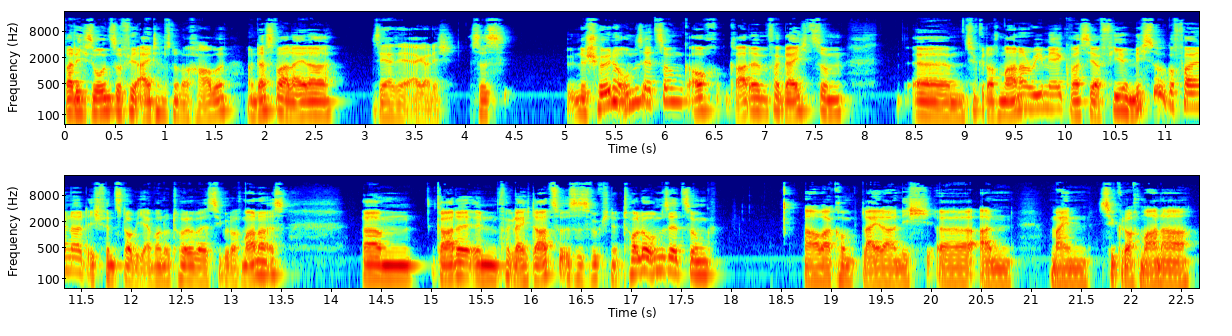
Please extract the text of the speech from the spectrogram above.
weil ich so und so viele Items nur noch habe? Und das war leider sehr, sehr ärgerlich. Es ist eine schöne Umsetzung, auch gerade im Vergleich zum ähm, Secret of Mana Remake, was ja vielen nicht so gefallen hat. Ich finde es, glaube ich, einfach nur toll, weil es Secret of Mana ist. Ähm, gerade im Vergleich dazu ist es wirklich eine tolle Umsetzung aber kommt leider nicht äh, an mein Secret of Mana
